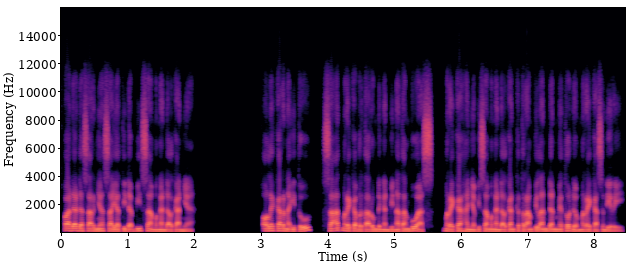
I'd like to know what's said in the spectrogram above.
Pada dasarnya saya tidak bisa mengandalkannya. Oleh karena itu, saat mereka bertarung dengan binatang buas, mereka hanya bisa mengandalkan keterampilan dan metode mereka sendiri.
